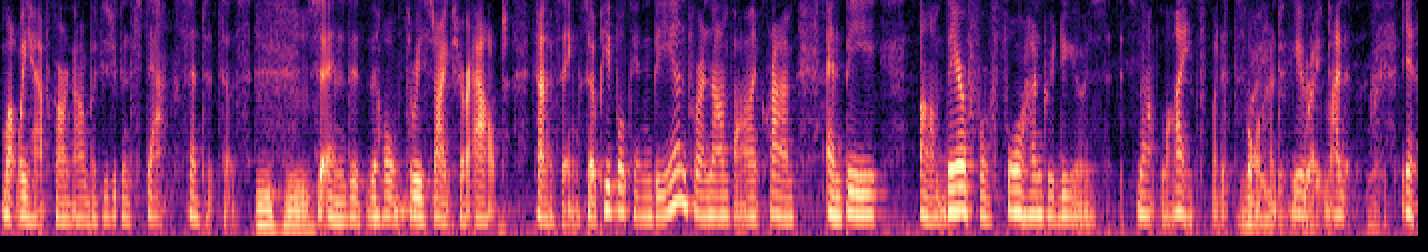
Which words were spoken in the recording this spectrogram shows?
What we have going on because you can stack sentences, Mm-hmm. so, and the, the whole three strikes you're out kind of thing. So people can be in for a nonviolent crime and be um, there for 400 years. It's not life, but it's Right, 400 years. right, Might have, you know,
